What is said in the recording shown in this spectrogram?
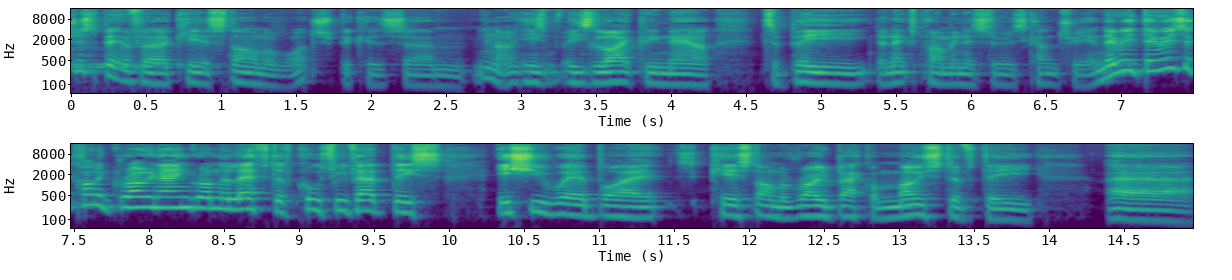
Just a bit of a Keir Starmer watch because um, you know he's he's likely now to be the next prime minister of his country, and there is there is a kind of growing anger on the left. Of course, we've had this issue whereby Keir Starmer rode back on most of the uh,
